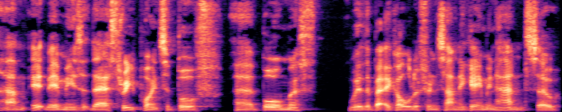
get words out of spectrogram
Um, it, it, means that they're three points above uh, Bournemouth with a better goal difference and a game in hand. So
